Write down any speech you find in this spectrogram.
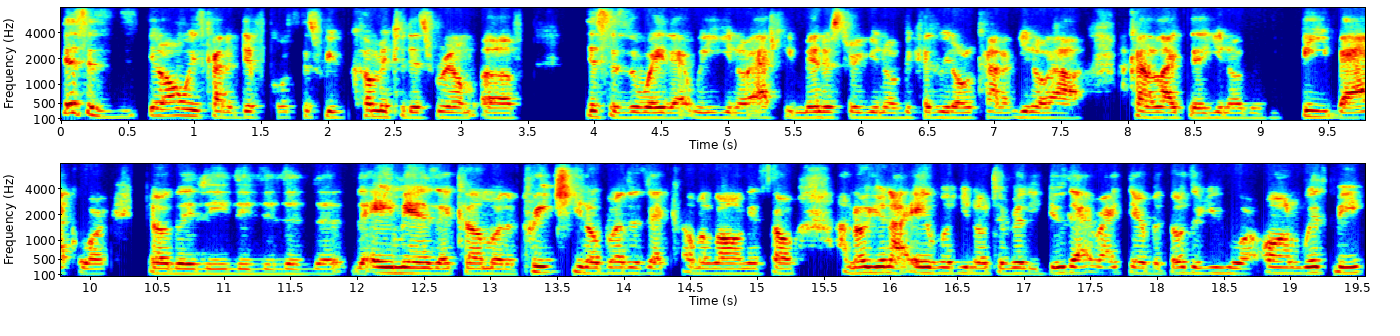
this is know, always kind of difficult since we've come into this realm of this is the way that we, you know, actually minister, you know, because we don't kind of, you know, how kind of like the, you know, the feedback or, you know, the the the the the, the amens that come or the preach, you know, brothers that come along. And so I know you're not able, you know, to really do that right there. But those of you who are on with me,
